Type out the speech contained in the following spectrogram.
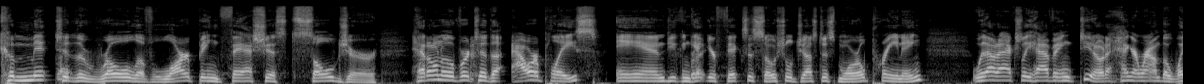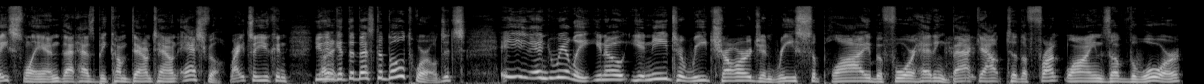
commit to the role of LARPing fascist soldier, head on over to the Our Place, and you can get your fix of social justice, moral preening. Without actually having, to, you know, to hang around the wasteland that has become downtown Asheville, right? So you can you can get the best of both worlds. It's and really, you know, you need to recharge and resupply before heading back out to the front lines of the war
